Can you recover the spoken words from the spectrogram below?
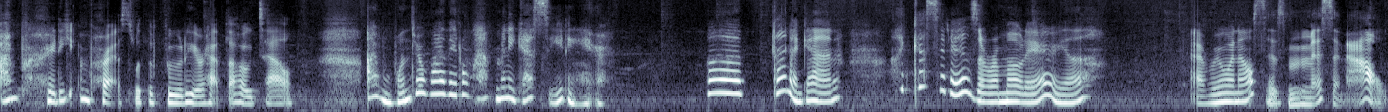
I'm pretty impressed with the food here at the hotel. I wonder why they don't have many guests eating here. But then again, I guess it is a remote area. Everyone else is missing out.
